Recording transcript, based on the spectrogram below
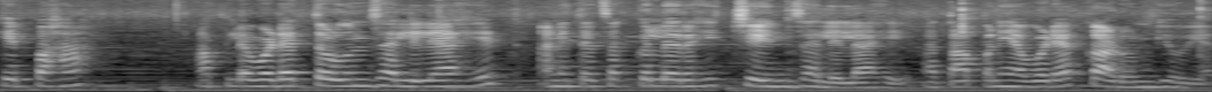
हे पहा आपल्या वड्या तळून झालेल्या आहेत आणि त्याचा कलरही चेंज झालेला आहे. आता आपण या वड्या काढून घेऊया.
